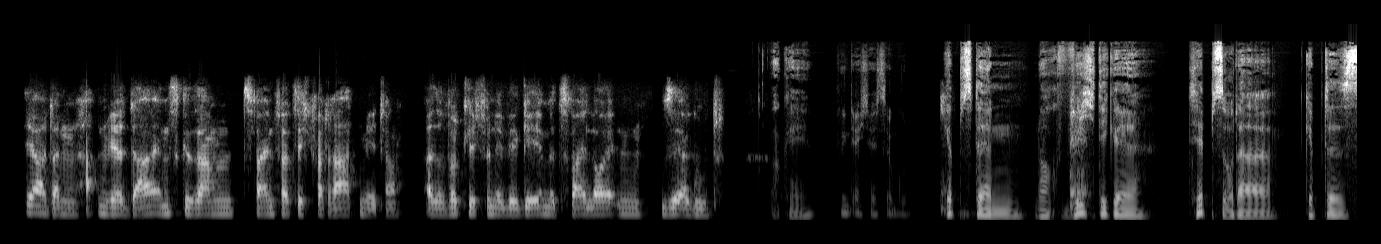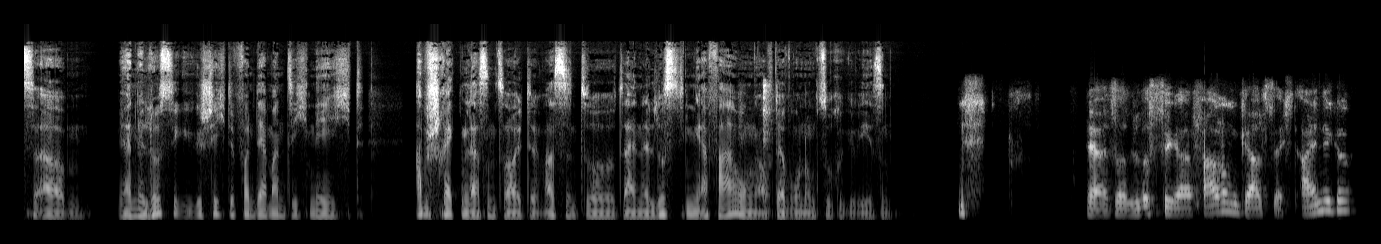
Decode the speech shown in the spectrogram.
ja, dann hatten wir da insgesamt 42 Quadratmeter. Also wirklich für eine WG mit zwei Leuten sehr gut. Okay. Klingt echt, echt sehr gut. Gibt es denn noch wichtige Tipps oder gibt es ähm, ja eine lustige Geschichte, von der man sich nicht abschrecken lassen sollte? Was sind so deine lustigen Erfahrungen auf der Wohnungssuche gewesen? Ja, also lustige Erfahrungen gab es echt einige,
